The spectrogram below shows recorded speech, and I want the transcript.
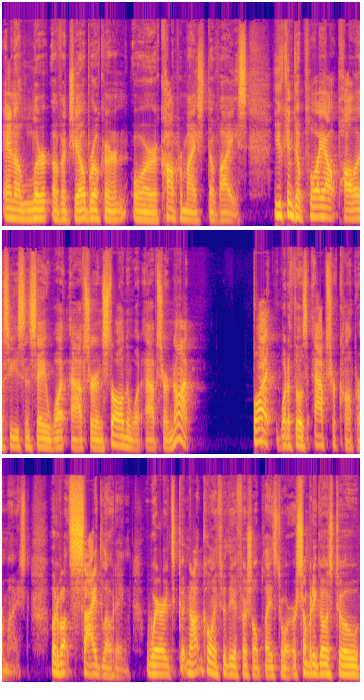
an alert of a jailbroken or compromised device you can deploy out policies and say what apps are installed and what apps are not. But what if those apps are compromised? What about side loading, where it's not going through the official Play Store, or somebody goes to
